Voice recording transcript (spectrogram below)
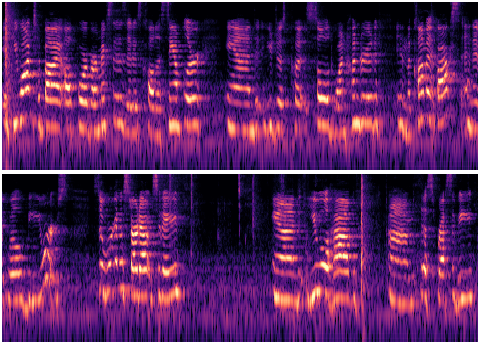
if you want to buy all four of our mixes, it is called a sampler and you just put sold 100 in the comment box and it will be yours. So we're gonna start out today and you will have um, this recipe.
